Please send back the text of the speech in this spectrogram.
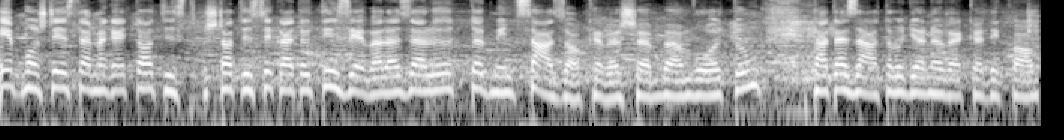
Épp most néztem meg egy statisztikát, hogy tíz évvel ezelőtt több mint százal kevesebben voltunk, tehát ezáltal ugye növekedik a,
